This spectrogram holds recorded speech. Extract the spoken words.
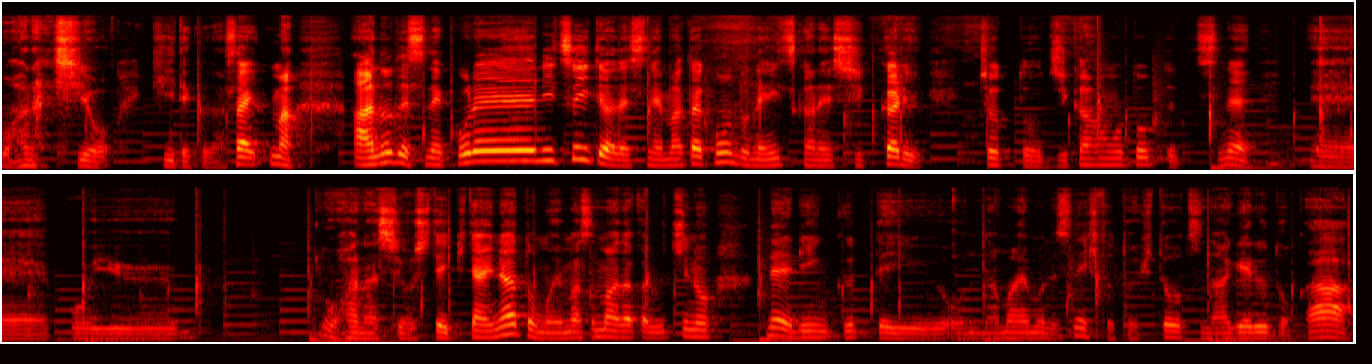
お話を聞いてください。まあ、あのですね、これについてはですね、また今度ね、いつかね、しっかりちょっと時間をとってですね、えー、こういうお話をしていきたいなと思います。まあだからうちのね、リンクっていう名前もですね、人と人をつなげるとか、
